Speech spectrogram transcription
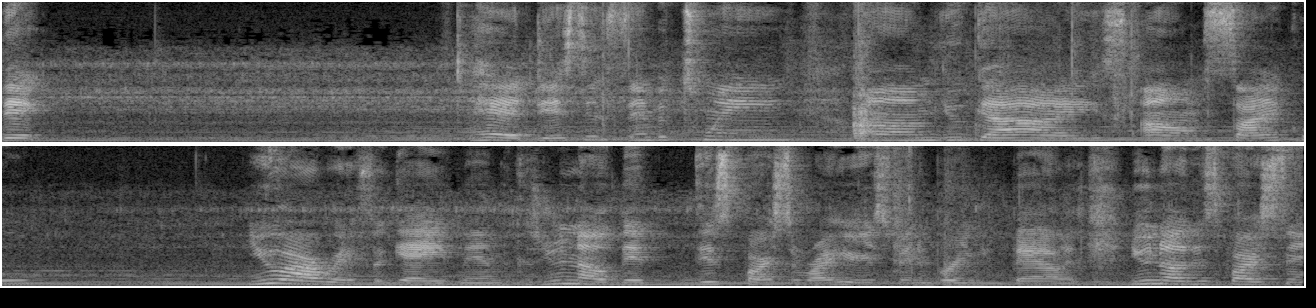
that had distance in between um, you guys um, cycle, you already forgave them because you know that this person right here is going to bring you balance. You know this person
